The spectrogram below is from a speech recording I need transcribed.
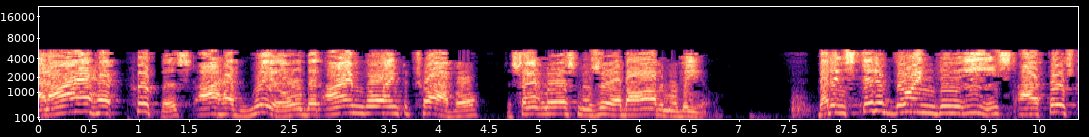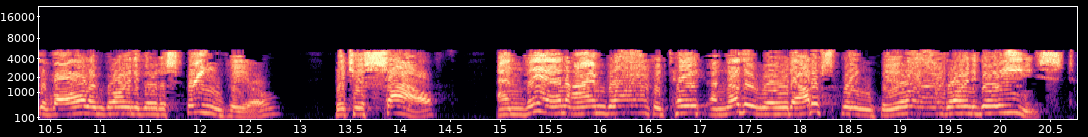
And I have purposed, I have willed that I'm going to travel to St. Louis, Missouri by automobile. But instead of going due east, I first of all am going to go to Springfield, which is south, and then I'm going to take another road out of Springfield and I'm going to go east.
